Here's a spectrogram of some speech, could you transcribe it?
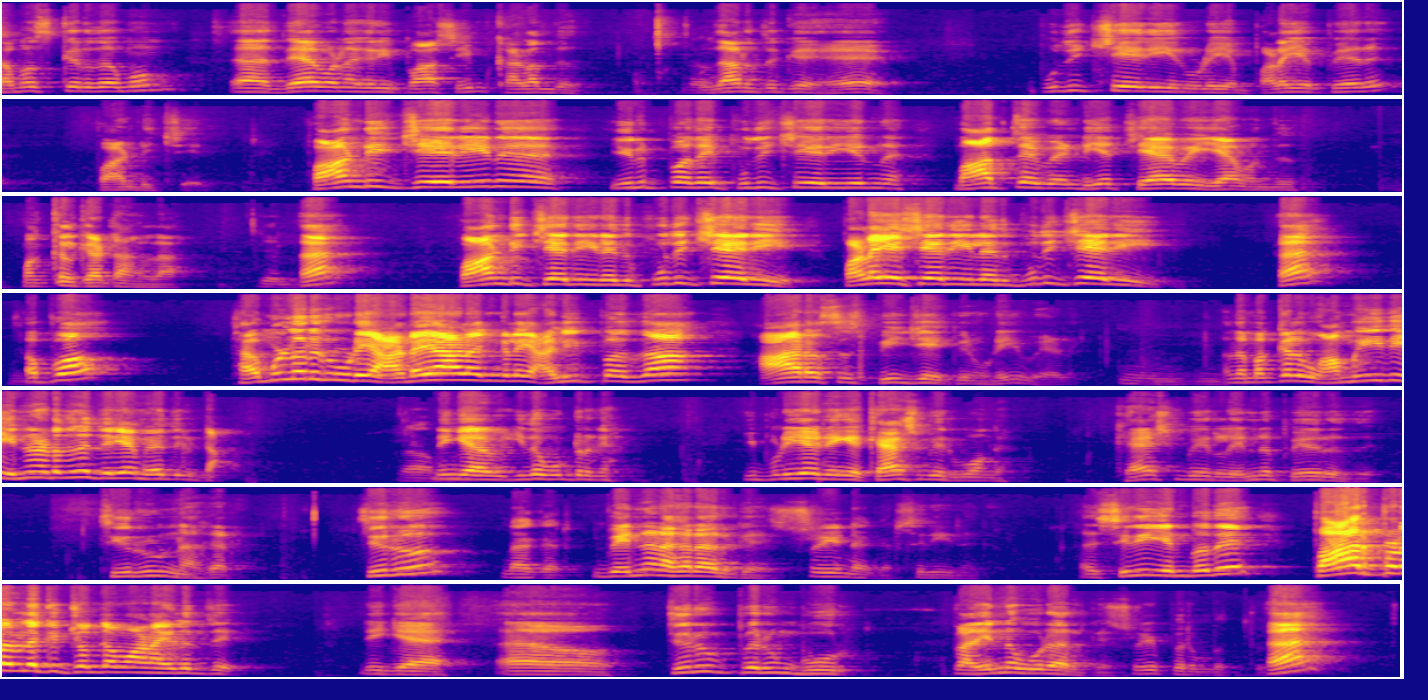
சமஸ்கிருதமும் தேவநகரி பாஷையும் கலந்தது. உதாரணத்துக்கு புதுச்சேரியினுடைய பழைய பேர் பாண்டிச்சேரி. பாண்டிச்சேரின்னு இருப்பதை புதுச்சேரின்னு மாற்ற வேண்டிய தேவை ஏன் வந்தது? மக்கள் கேட்டாங்களா? ஆ? பாண்டிச்சேரியில் இது புதுச்சேரி பழைய சேரியில் இது புதுச்சேரி. ஆ? அப்போ தமிழர்களுடைய அடையாளங்களை அழிப்பது தான் ஆர்எஸ்எஸ் பிஜேபியினுடைய வேலை. அந்த மக்கள் அமைதி என்ன நடந்ததுன்னு தெரியாமல் ஏற்றுக்கிட்டான். நீங்கள் இதை விட்டுருங்க. இப்படியே நீங்கள் காஷ்மீர் போங்க. காஷ்மீரில் என்ன பேர் இது? திருநகர். திரு நகர். இப்போ என்ன நகராக இருக்கு? ஸ்ரீநகர். ஸ்ரீநகர். அது ஸ்ரீ என்பது பார்ப்பனர்களுக்கு சொந்தமான எழுத்து. நீங்கள் திருப்பெரும்பூர். இப்போ அது என்ன ஊராக இருக்குது ஸ்ரீபெரும்புத்தூர். ஆ?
